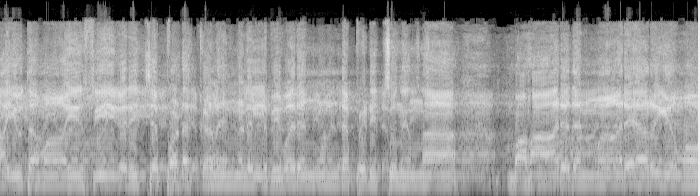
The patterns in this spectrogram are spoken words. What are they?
ആയുധമായി സ്വീകരിച്ച പടക്കളങ്ങളിൽ വിവരം കൊണ്ട് പിടിച്ചു നിന്ന മഹാരഥന്മാരെ അറിയുമോ?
